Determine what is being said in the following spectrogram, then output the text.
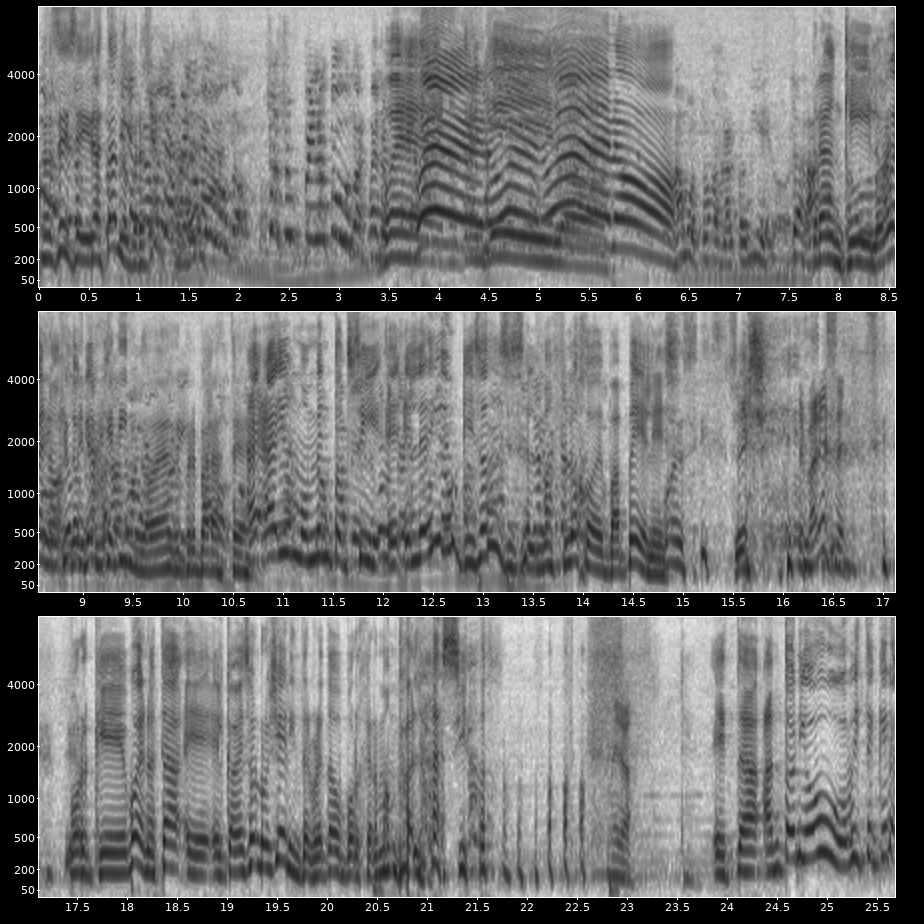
No sé si seguirá estando, pero sí. ¡Sos un pelotudo! ¡Sos un pelotudo! Bueno, Bueno, tranquilo. bueno. Vamos todos a hablar con Diego. Tranquilo. Bueno, Qué lo que lindo eh, que preparaste. Hay, hay un momento, sí, el de Diego quizás es el más flojo de papeles. ¿Te parece? Porque, bueno, está eh, el Cabezón Ruggeri, interpretado por Germán Palacios. Mira. Está Antonio Hugo, viste que era.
